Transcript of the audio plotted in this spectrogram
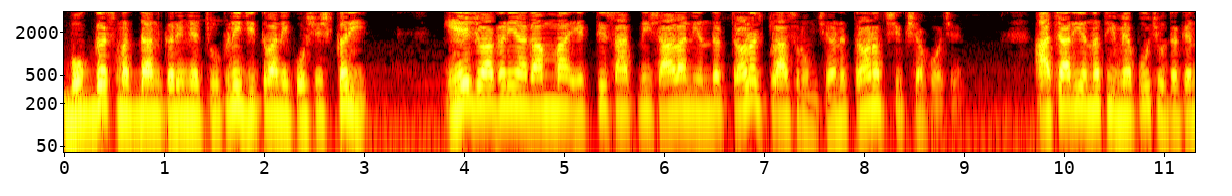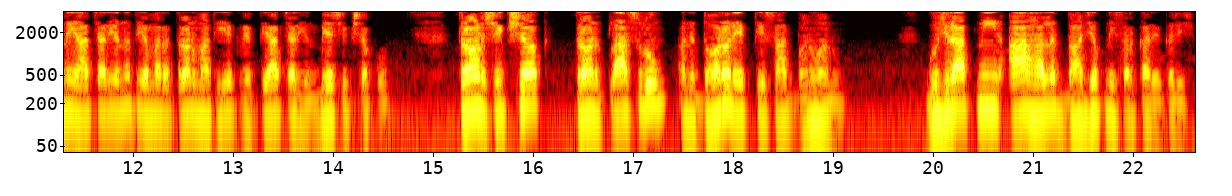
બોગસ મતદાન કરીને ચૂંટણી જીતવાની કોશિશ કરી એ જ વાઘણિયા ગામમાં એક થી સાતની શાળાની અંદર ત્રણ જ ક્લાસરૂમ છે અને ત્રણ જ શિક્ષકો છે. આચાર્ય નથી. મેં પૂછ્યું તો કે નહીં, આચાર્ય નથી. અમારા ત્રણમાંથી એક વ્યક્તિ આચાર્ય બે શિક્ષકો. ત્રણ શિક્ષક, ત્રણ ક્લાસરૂમ અને ધોરણ એક થી સાત ભણવાનું. ગુજરાતની આ હાલત ભાજપની સરકારે કરી છે.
